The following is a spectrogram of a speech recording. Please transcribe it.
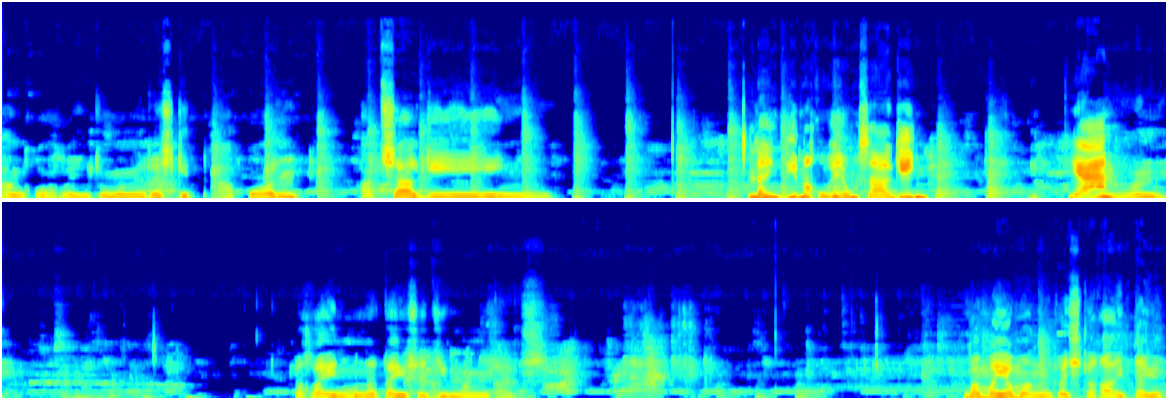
ang kukuhin ko mga guys, kit apple at saging. Wala, hindi makuha yung saging. Yan. Yan. Kakain muna tayo sa gym mga guys. Mamaya mga guys, kakain tayo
